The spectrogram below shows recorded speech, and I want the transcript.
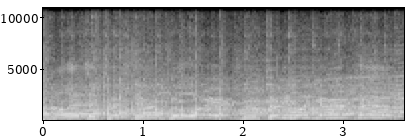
Well, that's a touchdown for the Warriors from 31 yards out.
